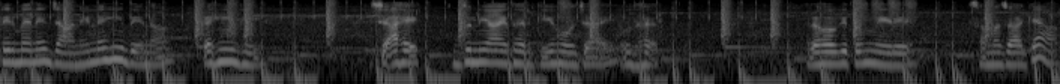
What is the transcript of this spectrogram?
फिर मैंने जाने नहीं देना कहीं भी। चाहे दुनिया इधर की हो जाए उधर। रहोगे तुम मेरे? समझ आ गया?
